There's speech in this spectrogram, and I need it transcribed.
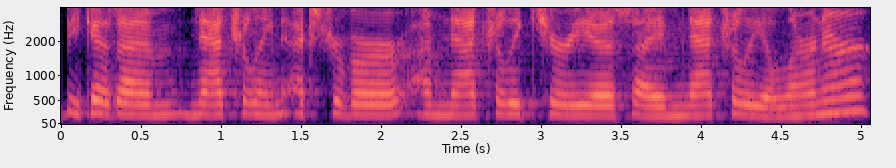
because I'm naturally an extrovert, I'm naturally curious, I'm naturally a learner.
